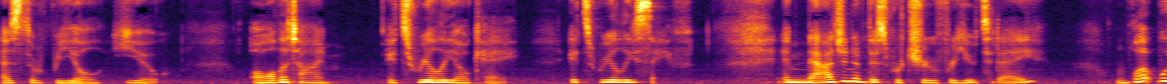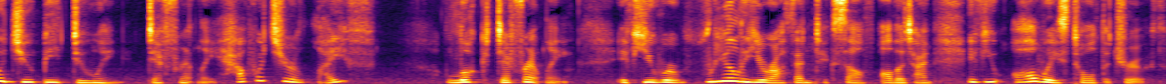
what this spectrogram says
as the real you all the time. It's really okay. It's really safe. Imagine if this were true for you today what would you be doing differently? How would your life look differently if you were really your authentic self all the time? If you always told the truth?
